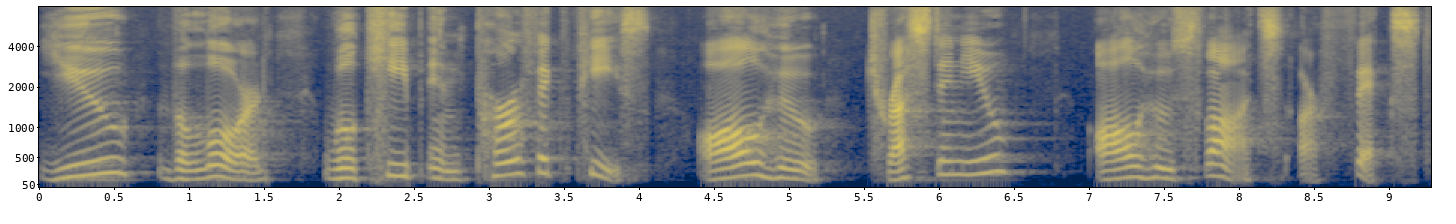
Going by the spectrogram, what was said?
you, the Lord, will keep in perfect peace all who trust in you, all whose thoughts are fixed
